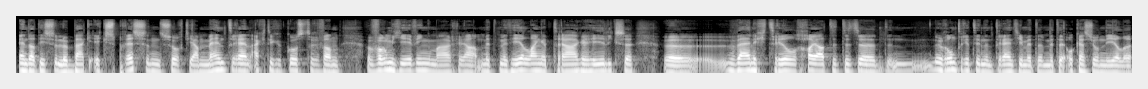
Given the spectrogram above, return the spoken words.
En dat is Le Bac Express, een soort ja, mijntreinachtige coaster van vormgeving, maar ja, met, met heel lange, trage helixen, uh, weinig tril. Goh ja, het is een rondrit in een treintje met de, met de occasionele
